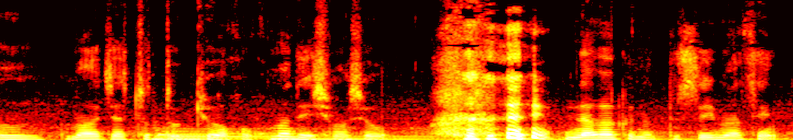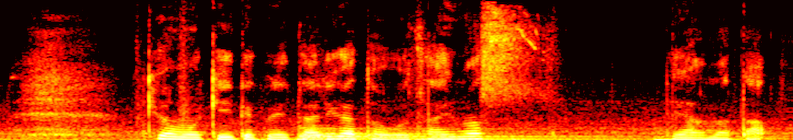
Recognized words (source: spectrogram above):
うん。まあじゃあちょっと今日はここまでにしましょう。長くなってすいません。今日も聞いてくれてありがとうございます。ではまた。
